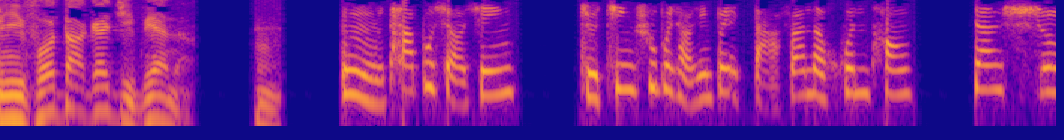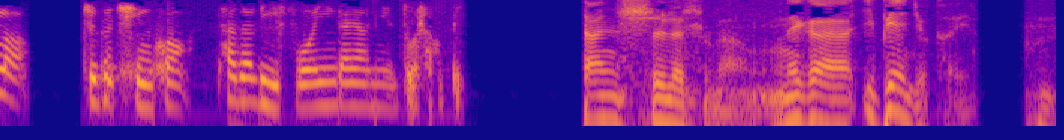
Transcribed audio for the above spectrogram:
礼佛大概几遍呢？嗯嗯，他不小心就经书不小心被打翻的荤汤沾湿了，这个情况，他的礼佛应该要念多少遍？沾湿了是吧？那个一遍就可以了。嗯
